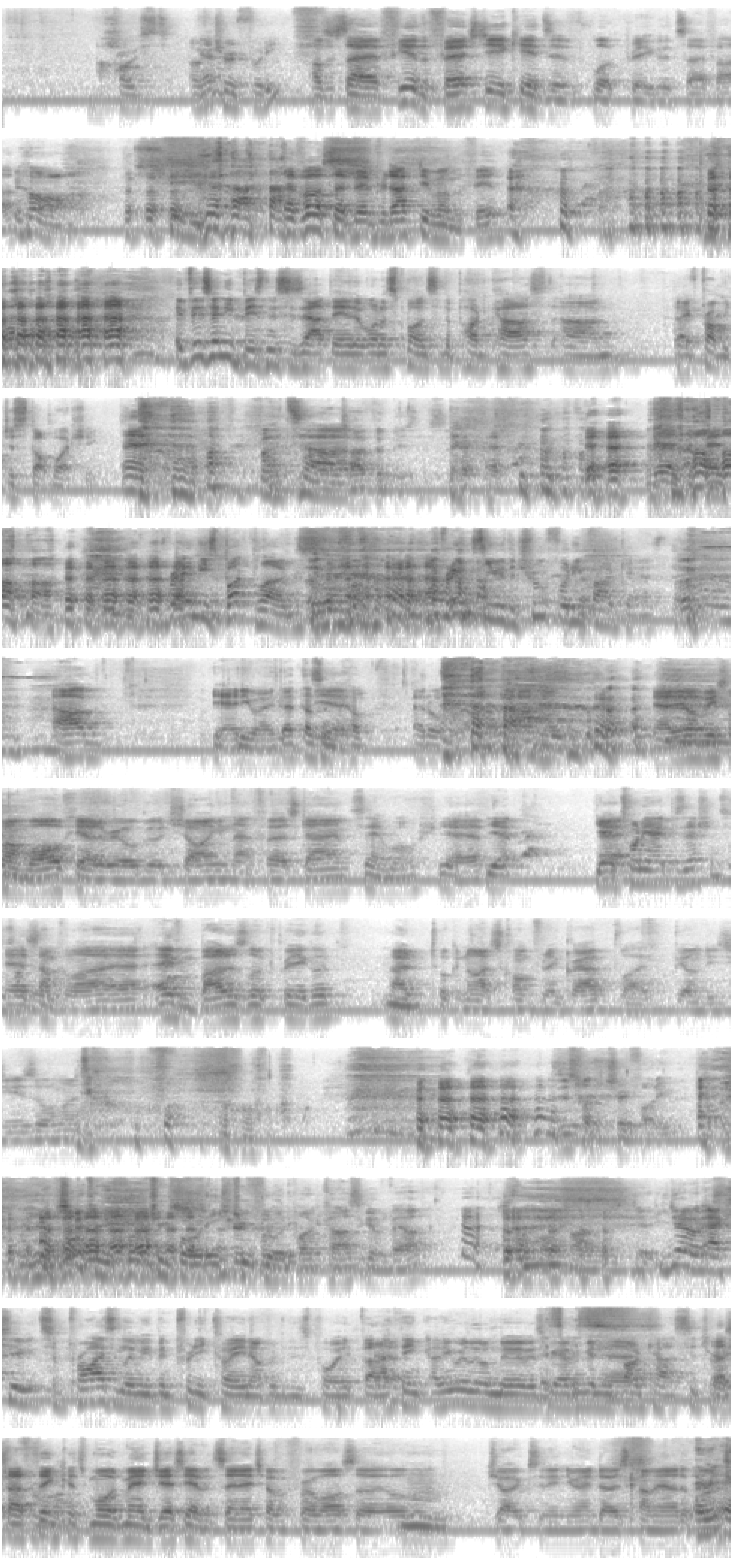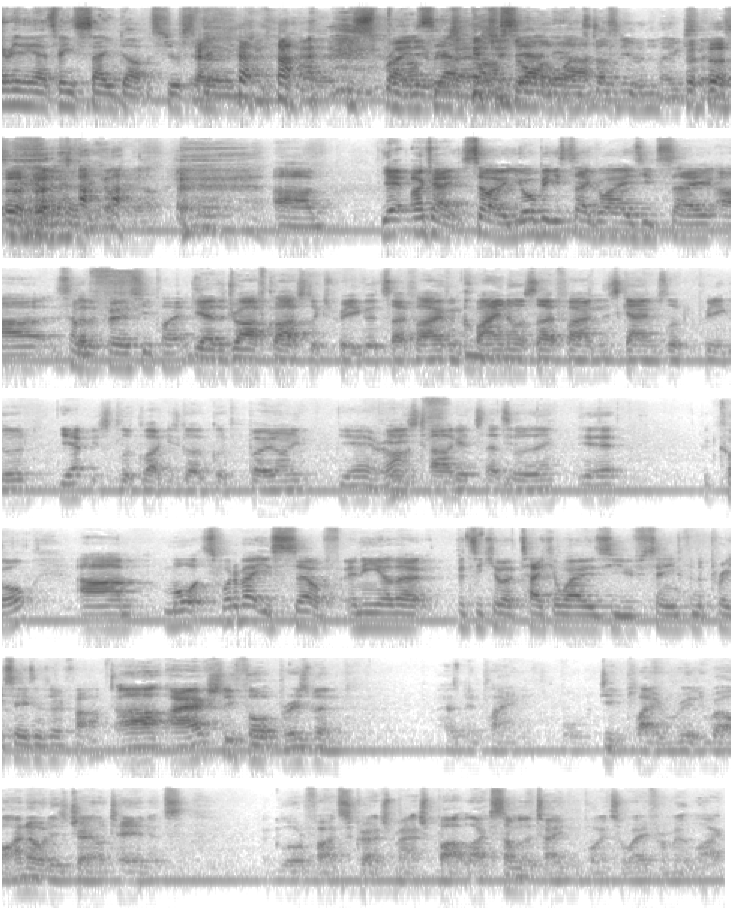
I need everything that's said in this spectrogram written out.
a host of Yeah. True Footy. I'll just say a few of the first year kids have looked pretty good so far. Oh, They've also been productive on the field. if there's any businesses out there that want to sponsor the podcast, um, they've probably just stopped watching. but what uh, type of business? Yeah. Randy's butt plugs brings you the True Footy podcast. Um, yeah. Anyway, that doesn't Yeah. help at all. Yeah, the obvious one, Walsh, he had a real good showing in that first game. Sam Walsh. Yeah. Yeah. Yeah. Yeah. Yeah. 28 possessions. Or Yeah, something? something like that. Yeah. Even Butters looked pretty good. Mm. I took a nice confident grab, like beyond his years almost. Is this what the True Footy, True 40, True true Footy 40. podcast is about? Just one more time, just get You know, jokes. actually, surprisingly, we've been pretty clean up until this point. But I Yeah. think I think we're a little nervous. we It's- haven't been in a yeah. podcast situation. That's, I for a think while. it's more me and Jesse haven't seen each other for a while, so all Mm. the jokes and innuendos come out at Every, once. everything that's been saved up is just been just sprayed Blast everywhere. out. It's just all Yeah, at now. once, doesn't even make sense. It's just coming out. Um, yeah. Okay. So your biggest takeaways, you'd say, are some of the first year players. Yeah, the draft class looks pretty good so far. Even Quaynor so far in this game's looked pretty good. Yep. He's looked like he's got a good boot on him. Yeah. Hit Right. his targets, that sort of thing. Yeah. Good call. Um, Morts, what about yourself? Any other particular takeaways you've seen from the preseason so far? Uh, I actually thought Brisbane has been playing, or did play really well. I know it is JLT and it's a glorified scratch match, but like some of the taking points away from it, like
